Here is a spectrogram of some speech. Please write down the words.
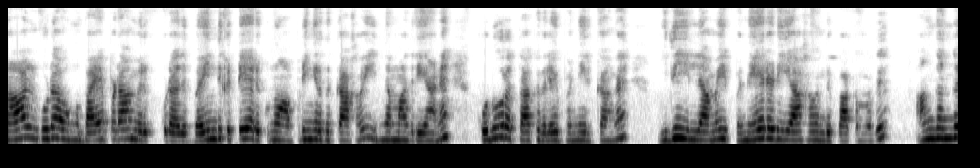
நாள் கூட அவங்க பயப்படாம இருக்கக்கூடாது பயந்துகிட்டே இருக்கணும் அப்படிங்கிறதுக்காகவே இந்த மாதிரியான கொடூர தாக்குதலை பண்ணியிருக்காங்க. இது இல்லாம இப்ப நேரடியாக வந்து பார்க்கும்போது அங்கங்க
